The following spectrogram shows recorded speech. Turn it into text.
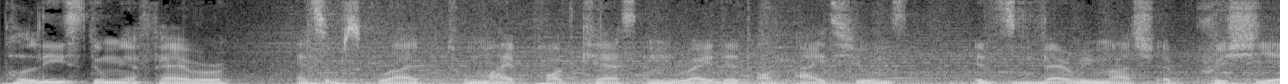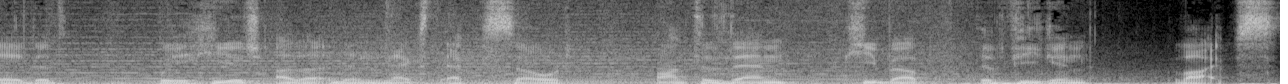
please do me a favor and subscribe to my podcast and rate it on iTunes. It's very much appreciated. We'll hear each other in the next episode. Until then, keep up the vegan vibes.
